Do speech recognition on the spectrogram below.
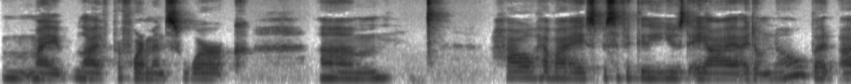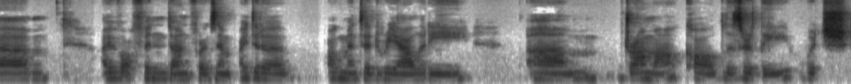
my live performance work. Um, how have I specifically used AI? I don't know, but um, I've often done, for example, I did a augmented reality um, drama called Lizardly, which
